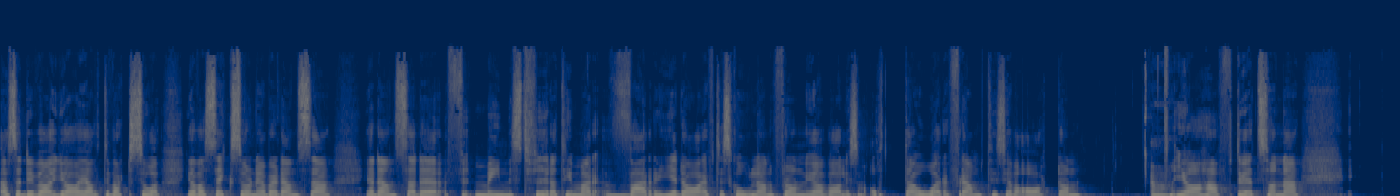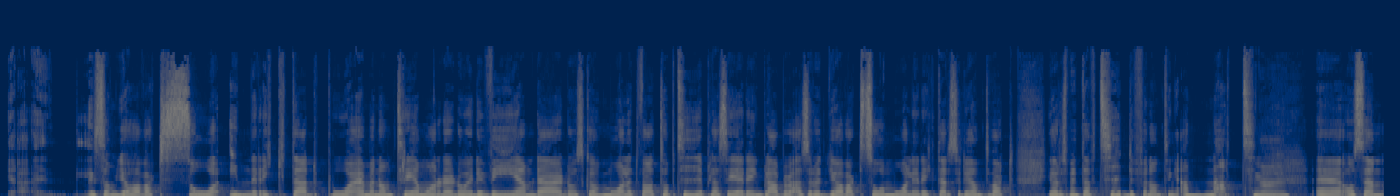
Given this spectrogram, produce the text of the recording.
Alltså det var, jag har alltid varit så, jag var sex år när jag började dansa. Jag dansade minst fyra timmar varje dag efter skolan från jag var liksom åtta år fram tills jag var 18. Uh. Jag har haft du vet sådana liksom, jag har varit så inriktad på, äh, men om tre månader då är det VM där, då ska målet vara topp 10 placering. Bla, bla, Alltså, jag har varit så målinriktad så det har inte varit, jag har liksom inte haft tid för någonting annat. Eh, och, sen,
